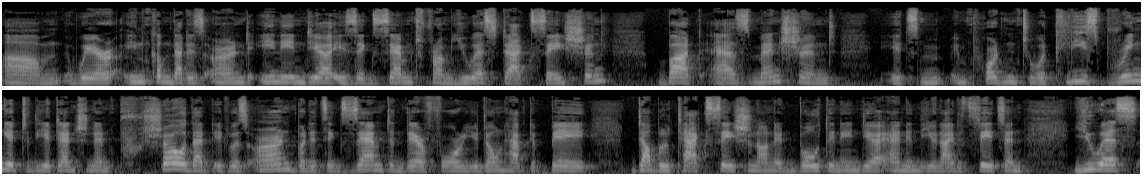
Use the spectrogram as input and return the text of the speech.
um, where income that is earned in india is exempt from us taxation. But as mentioned it's important to at least bring it to the attention and show that it was earned, but it's exempt, and therefore you don't have to pay double taxation on it, both in India and in the United States. And U.S.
